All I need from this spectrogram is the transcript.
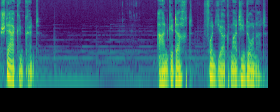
stärken könnt. Angedacht von Jörg Martin Donat.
